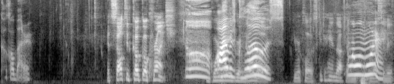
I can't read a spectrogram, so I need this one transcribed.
cocoa butter. It's salted cocoa crunch. Oh, I was granola. close. You were close. Get your hands off it. I want and eat the more. rest of it.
